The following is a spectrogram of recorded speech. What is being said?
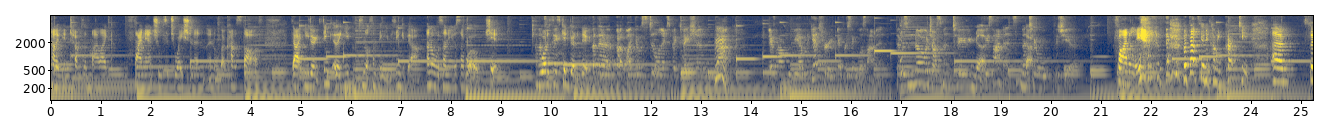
kind of in terms of my like financial situation and, and all that kind of stuff that you don't think like you, it's not something you would think about. And all of a sudden you're just like well shit. What is that's what the is this kid going to do? But there, but like there was still an expectation hmm. that everyone would be able to get through. every single assignment. There was no adjustment to No. the assignments No. until this year. finally. but that's going to come in two. Um, so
